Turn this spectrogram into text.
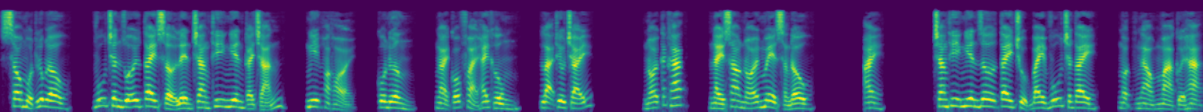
Sau một lúc lâu, Vũ chân rỗi tay sờ lên Trang Thi Nghiên cái chán, nghi hoặc hỏi, cô nương, ngài có phải hay không, lại thiêu cháy. Nói cách khác, này sao nói mê sảng đâu. Ai? Trang thi nghiên giơ tay chụp bay vũ chân tay, ngọt ngào mà cười hạ,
